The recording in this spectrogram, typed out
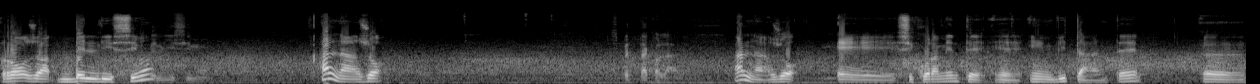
rosa bellissimo. Bellissimo. Al naso spettacolare. Al naso è sicuramente è invitante, eh,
